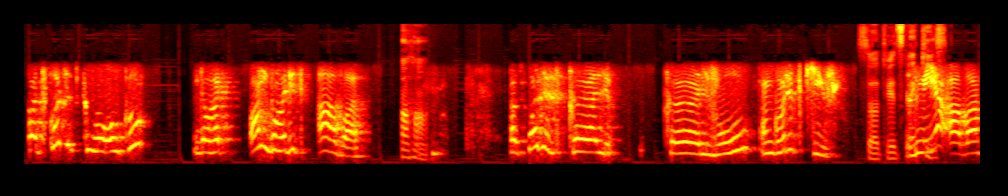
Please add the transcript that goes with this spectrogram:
Подходит к волку, говорит, он говорит Ава. Ага. Подходит к, к льву, он говорит кис. Соответственно, кис. Змея Ава.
